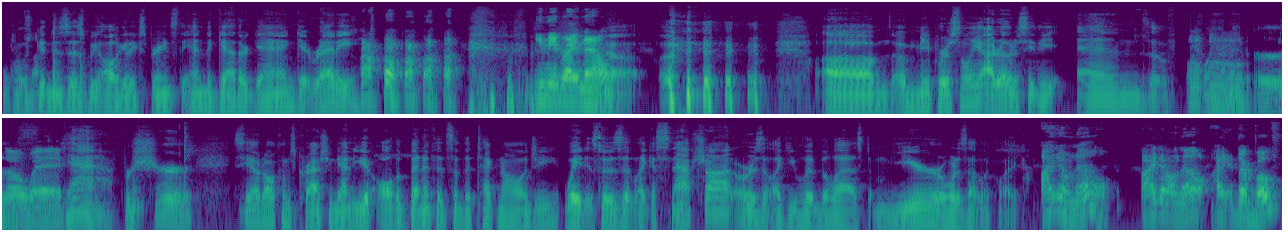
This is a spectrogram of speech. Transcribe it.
well, the good news is we all get to experience the end together, gang. Get ready. you mean right now? No. um, me personally, I'd rather see the ends of planet Mm-mm. Earth. No way. Yeah, for sure. See how it all comes crashing down. You get all the benefits of the technology. Wait, so is it like a snapshot, or is it like you lived the last year, or what does that look like? I don't know. I don't know. I they're both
